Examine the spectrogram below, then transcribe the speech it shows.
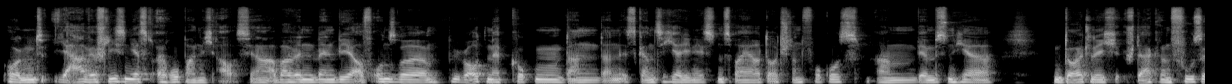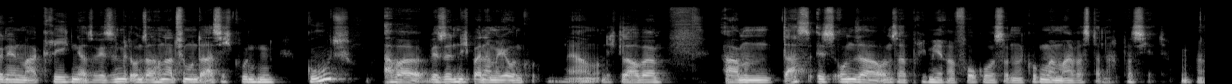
Und ja, wir schließen jetzt Europa nicht aus, ja. Aber wenn, wenn wir auf unsere Roadmap gucken, dann, dann ist ganz sicher die nächsten zwei Jahre Deutschland Fokus. Ähm, wir müssen hier einen deutlich stärkeren Fuß in den Markt kriegen. Also wir sind mit unseren 135 Kunden gut, aber wir sind nicht bei einer Million Kunden, ja. Und ich glaube, ähm, das ist unser, unser primärer Fokus. Und dann gucken wir mal, was danach passiert. Ja.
